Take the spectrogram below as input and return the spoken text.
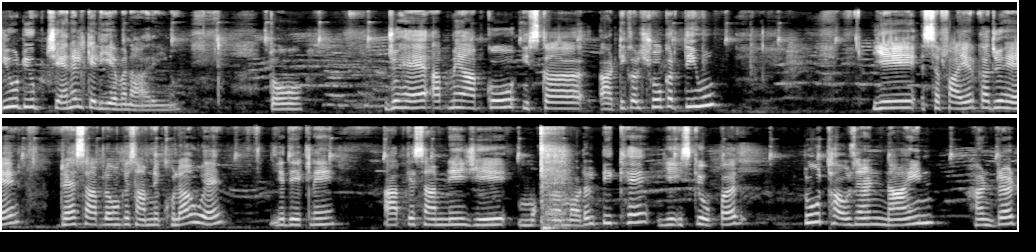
यूट्यूब चैनल के लिए बना रही हूँ। तो जो है, अब मैं आपको इसका आर्टिकल शो करती हूँ। ये सफ़ायर का जो है ड्रेस आप लोगों के सामने खुला हुआ है। ये देख लें, आपके सामने ये मॉडल पिक है। ये इसके ऊपर two thousand nine hundred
